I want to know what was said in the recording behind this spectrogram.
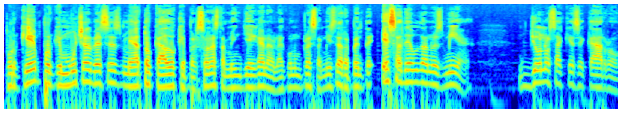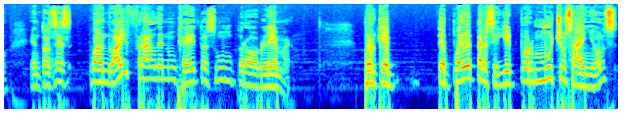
¿Por qué? Porque muchas veces me ha tocado que personas también llegan a hablar con un prestamista de repente esa deuda no es mía. Yo no saqué ese carro. Entonces, cuando hay fraude en un crédito es un problema. Porque te puede perseguir por muchos años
